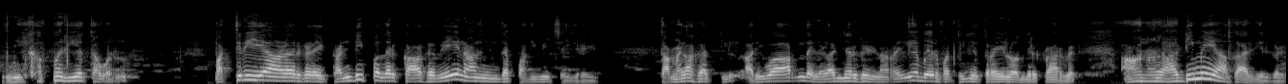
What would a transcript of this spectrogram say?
மிகப்பெரிய தவறு. பத்திரிகையாளர்களை கண்டிப்பதற்காகவே நான் இந்த பதிவை செய்கிறேன். தமிழகத்தில் அறிவார்ந்த இளைஞர்கள் நிறைய பேர் பத்திரிகை துறையில் வந்திருக்கிறார்கள். ஆனால் அடிமையாகாதீர்கள்.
